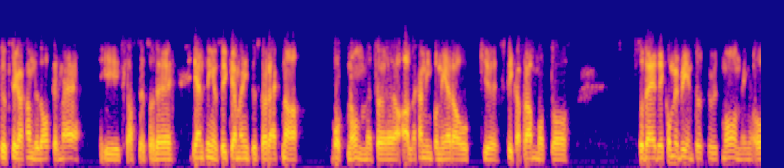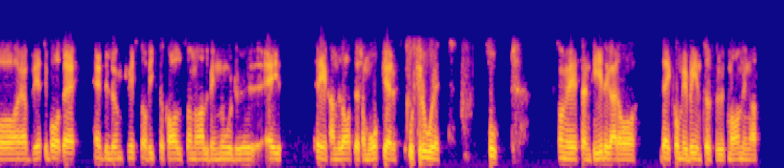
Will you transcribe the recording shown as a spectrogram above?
duktiga kandidater med i klassen. Så det, egentligen tycker jag man inte ska räkna bort någon, för alla kan imponera och eh, sticka framåt. Och, så det, det kommer bli en tuff utmaning och jag vet ju både Eddie Lundqvist och Viktor Karlsson och Albin Nord är ju tre kandidater som åker otroligt fort, som vi vet sedan tidigare. Och det kommer bli en tuff utmaning att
